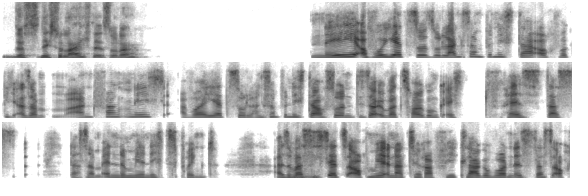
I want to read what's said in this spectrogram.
dass es nicht so leicht ist, oder? Nee, obwohl jetzt so, so langsam bin ich da auch wirklich, also am Anfang nicht, aber jetzt so langsam bin ich da auch so in dieser Überzeugung echt fest, dass das am Ende mir nichts bringt. Also was mhm. ich jetzt auch mir in der Therapie klar geworden ist, dass auch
